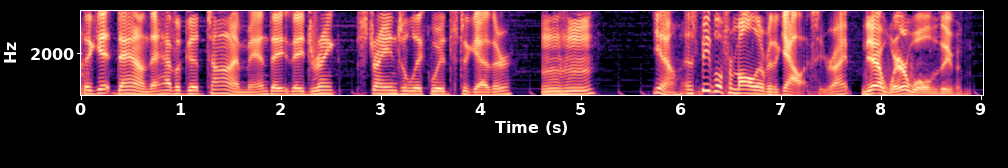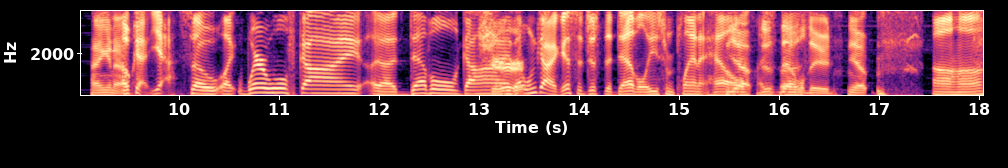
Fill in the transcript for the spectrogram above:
They get down. They have a good time, man. They they drink strange liquids together. Mm-hmm. You know, and it's people from all over the galaxy, right? Yeah, werewolves even hanging out. Okay, yeah. So like werewolf guy, uh, devil guy. Sure. That one guy, I guess, is just the devil. He's from planet Hell. Yep, I just suppose. devil dude. Yep. Uh huh.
